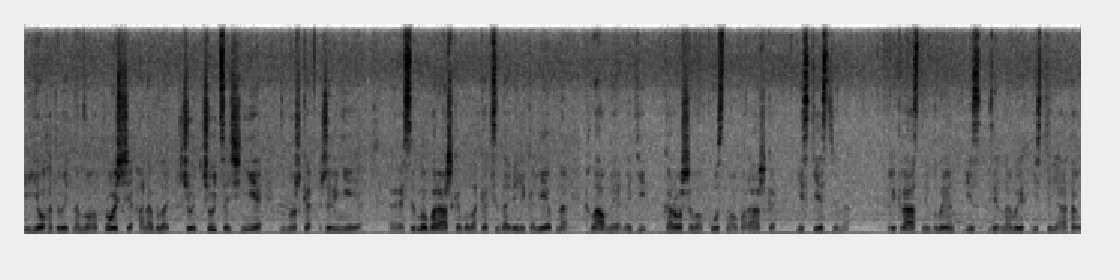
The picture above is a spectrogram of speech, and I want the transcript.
ее готовить намного проще. Она была чуть-чуть сочнее, немножко жирнее. Э, седло барашка было, как всегда, великолепно. Главное найти хорошего, вкусного барашка. Естественно, прекрасный бленд из зерновых дистиллятов.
